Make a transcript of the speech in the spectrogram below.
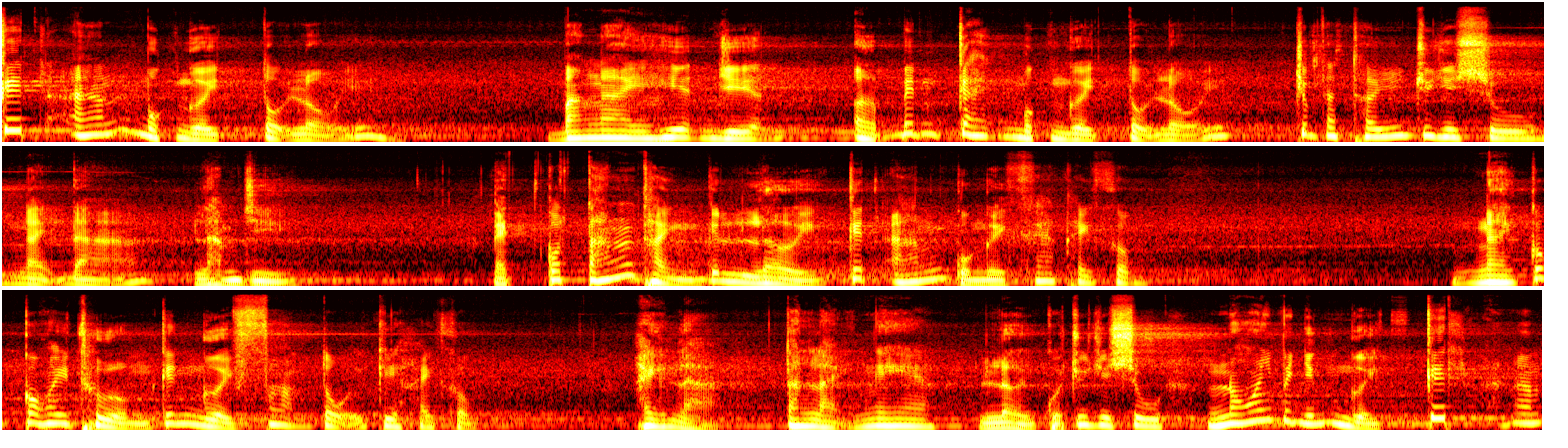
kết án một người tội lỗi và ngài hiện diện ở bên cạnh một người tội lỗi, chúng ta thấy Chúa Giêsu ngài đã làm gì? Ngài có tán thành cái lời kết án của người khác hay không? Ngài có coi thường cái người phạm tội kia hay không? Hay là ta lại nghe lời của Chúa Giêsu nói với những người kết án?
